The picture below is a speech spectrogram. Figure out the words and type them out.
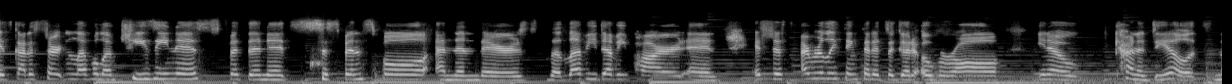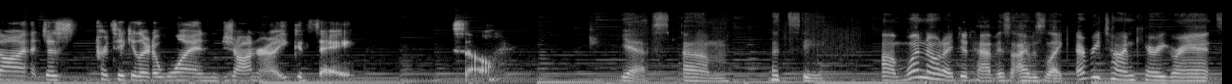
it's got a certain level of cheesiness, but then it's suspenseful, and then there's the lovey-dovey part, and it's just I really think that it's a good overall, you know, kind of deal. It's not just particular to one genre, you could say. So Yes. Um, let's see. Um, one note I did have is I was like, every time Cary Grant's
